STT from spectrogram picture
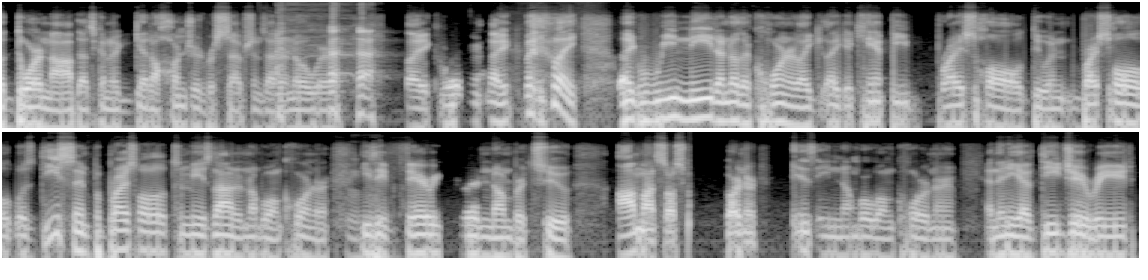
a doorknob that's gonna get hundred receptions out of nowhere. like, like, like, like, we need another corner. Like, like it can't be Bryce Hall doing. Bryce Hall was decent, but Bryce Hall to me is not a number one corner. Mm-hmm. He's a very good number two. Ahmad Sauce Gardner is a number one corner. And then you have DJ Reed,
